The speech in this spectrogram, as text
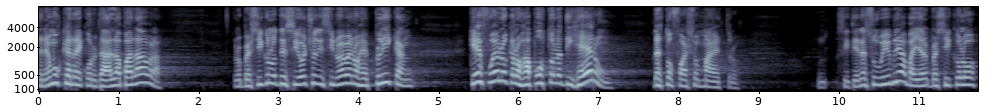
tenemos que recordar la palabra. Los versículos 18 y 19 nos explican qué fue lo que los apóstoles dijeron de estos falsos maestros. Si tiene su Biblia, vaya al versículo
